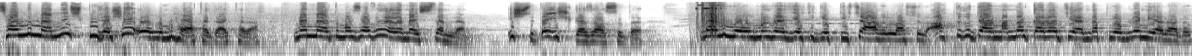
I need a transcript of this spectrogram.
Sənli mənlə iş birləşək, oğlumu həyata qaytaraq. Mən mərdimazarlıq eləmək istəmirəm. İşdir də, iş qəzasıdır. Mənim oğlumun vəziyyəti getdikcə ağırlaşır. Atdığı dərmanlar qaraciyərində problem yaradır.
